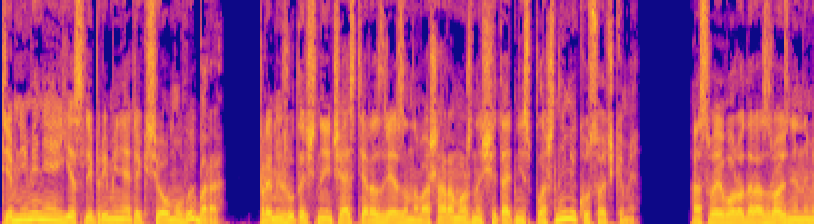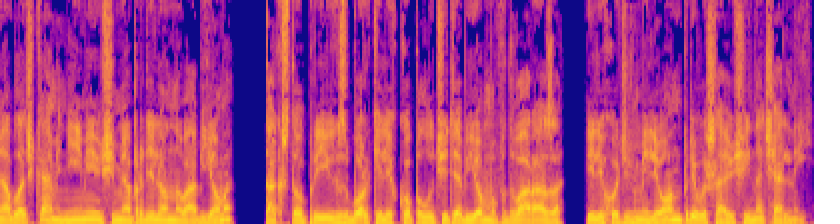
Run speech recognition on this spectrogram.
Тем не менее, если применять аксиому выбора, промежуточные части разрезанного шара можно считать не сплошными кусочками, а своего рода разрозненными облачками, не имеющими определенного объема, так что при их сборке легко получить объем в два раза или хоть в миллион, превышающий начальный.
